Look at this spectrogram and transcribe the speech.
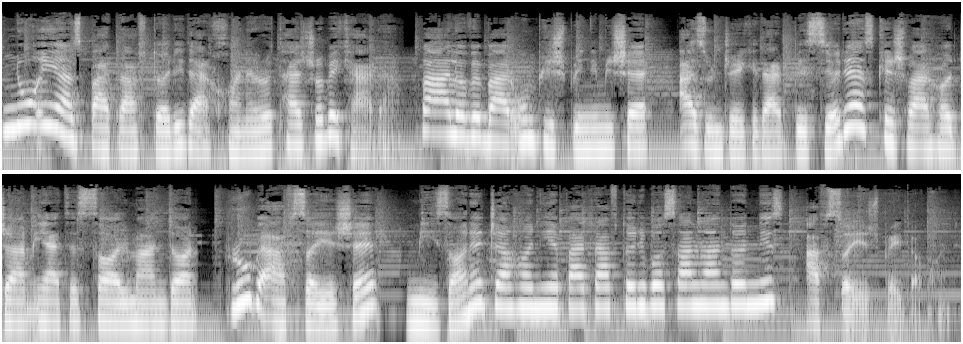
نوعی از بدرفتاری در خانه رو تجربه کردن. و علاوه بر اون پیش بینی میشه از اونجایی که در بسیاری از کشورها جمعیت سالمندان رو به افزایشه میزان جهانی بدرفتاری با سالمندان نیز افزایش پیدا کنه.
